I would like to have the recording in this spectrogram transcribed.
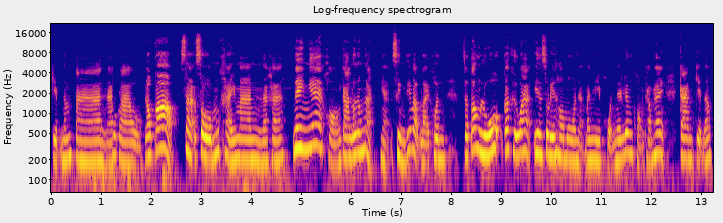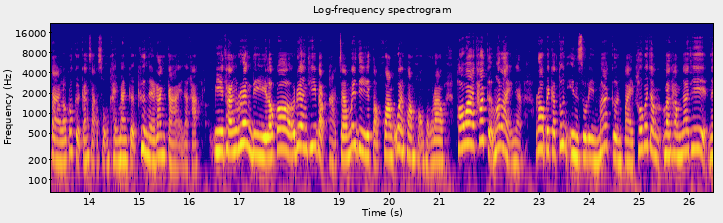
เก็บน้ำตาลนะพวกเรา แล้วก็สะสมไขมันนะคะ ในแง่ของการลดน้ำหนักเนี่ยสิ่งที่แบบหลายคนจะต้องรู้ก็คือว่าอินซูลินฮอร์โมนเนี่ยมันมีผลในเรื่องของทำให้การเก็บน้ำตาล แล้วก็เกิดการสะสมไขมันเกิดขึ้นในร่างกายนะคะ มีทั้งเรื่องดีแล้วก็เรื่องที่แบบอาจจะไม่ดีต่อความอ้วนความผอมของเรา เพราะว่าถ้าเกิดเมื่อไหร่เนี่ยเราไปกระตุ้นอินซูลินมากเกินไปเขาก็จะมาทำหน้าที่ใน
